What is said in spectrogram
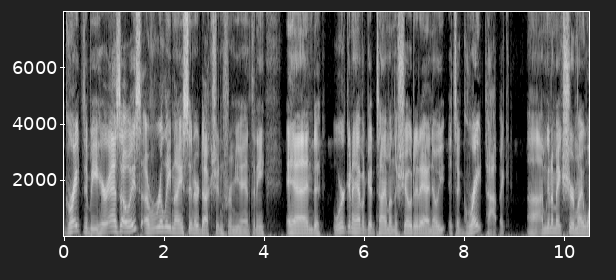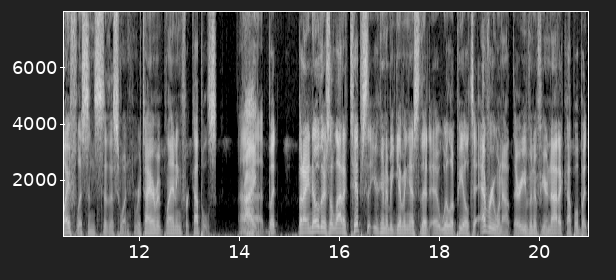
Great to be here. As always, a really nice introduction from you, Anthony. And we're going to have a good time on the show today. I know it's a great topic. Uh, I'm going to make sure my wife listens to this one retirement planning for couples. Uh, right. Uh, but but I know there's a lot of tips that you're going to be giving us that uh, will appeal to everyone out there, even if you're not a couple. But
